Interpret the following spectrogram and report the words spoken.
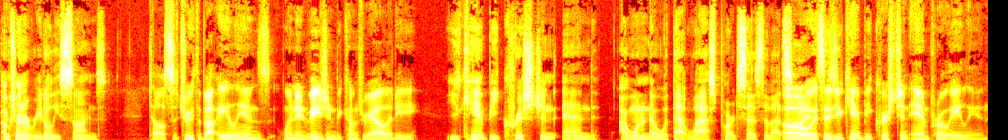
I'm trying to read all these signs. tell us the truth about aliens when invasion becomes reality. You can't be Christian and I want to know what that last part says to that Oh, sign. it says you can't be Christian and pro alien.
